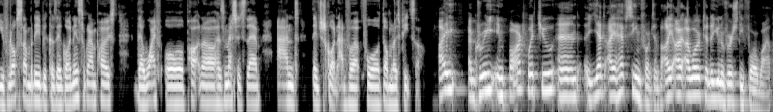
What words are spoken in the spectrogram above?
you've lost somebody because they've got an Instagram post, their wife or partner has messaged them, and they've just got an advert for Domino's Pizza. I agree in part with you, and yet I have seen, for example, I, I, I, worked at a university for a while,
